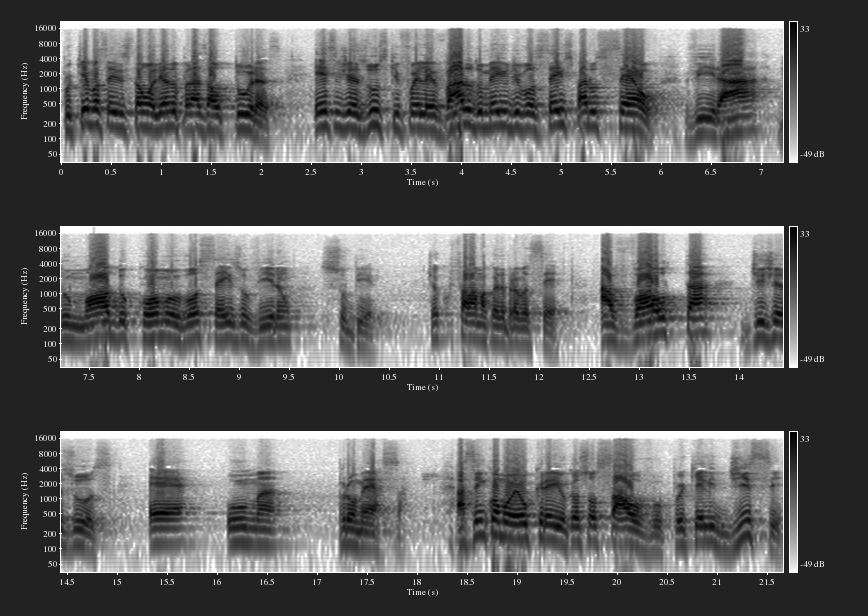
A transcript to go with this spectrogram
por que vocês estão olhando para as alturas? Esse Jesus que foi levado do meio de vocês para o céu virá do modo como vocês o viram subir. Deixa eu falar uma coisa para você. A volta de Jesus é uma promessa. Assim como eu creio que eu sou salvo, porque ele disse,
